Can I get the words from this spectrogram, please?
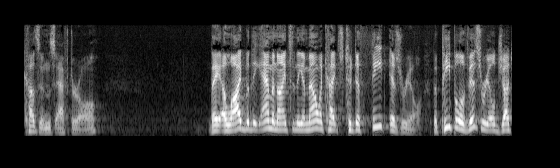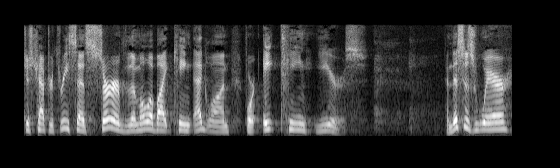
cousins after all. They allied with the Ammonites and the Amalekites to defeat Israel. The people of Israel, Judges chapter 3 says, served the Moabite king Eglon for 18 years. And this is where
